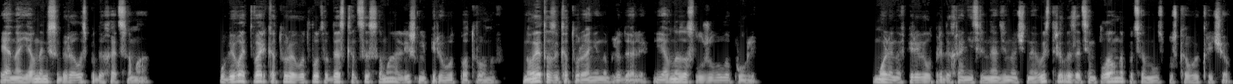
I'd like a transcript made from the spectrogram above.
и она явно не собиралась подыхать сама. Убивать тварь, которая вот-вот отдаст концы сама, лишний перевод патронов. Но это, за которой они наблюдали, явно заслуживало пули. Молинов перевел предохранитель на одиночные выстрелы, затем плавно потянул спусковой крючок.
